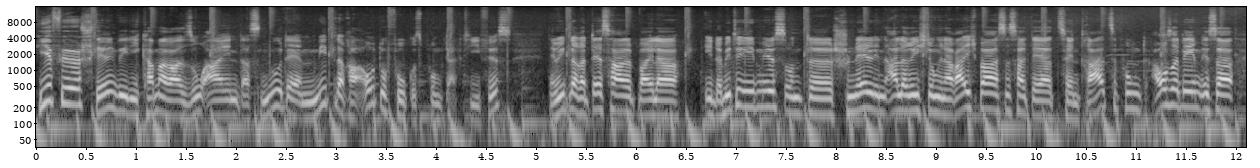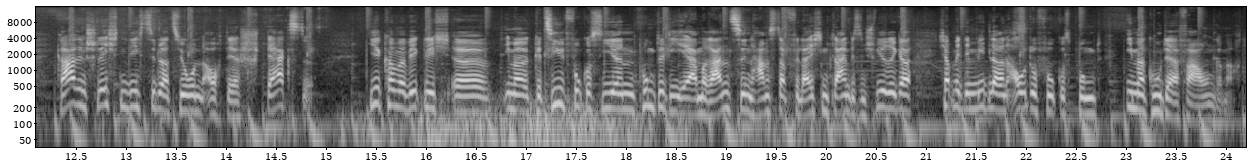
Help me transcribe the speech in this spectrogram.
Hierfür stellen wir die Kamera so ein, dass nur der mittlere Autofokuspunkt aktiv ist. Der mittlere deshalb, weil er in der Mitte eben ist und äh, schnell in alle Richtungen erreichbar. Es ist halt der zentralste Punkt. Außerdem ist er gerade in schlechten Lichtsituationen auch der stärkste. Hier können wir wirklich äh, immer gezielt fokussieren. Punkte, die eher am Rand sind, haben es da vielleicht ein klein bisschen schwieriger. Ich habe mit dem mittleren Autofokuspunkt immer gute Erfahrungen gemacht.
